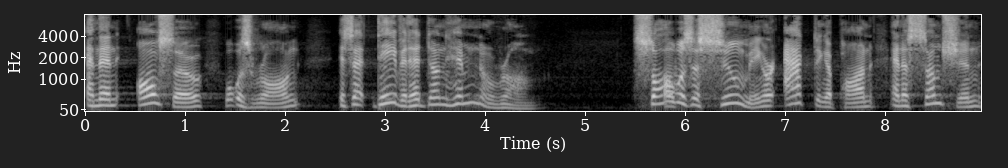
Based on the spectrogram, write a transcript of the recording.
And then also, what was wrong is that David had done him no wrong. Saul was assuming or acting upon an assumption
